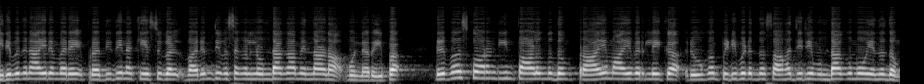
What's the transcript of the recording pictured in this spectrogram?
ഇരുപതിനായിരം വരെ പ്രതിദിന കേസുകൾ വരും ദിവസങ്ങളിൽ ഉണ്ടാകാമെന്നാണ് മുന്നറിയിപ്പ്. റിവേഴ്സ് ക്വാറന്റീൻ പാളുന്നതും പ്രായമായവരിലേക്ക് രോഗം പിടിപെടുന്ന സാഹചര്യം ഉണ്ടാകുമോ എന്നതും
